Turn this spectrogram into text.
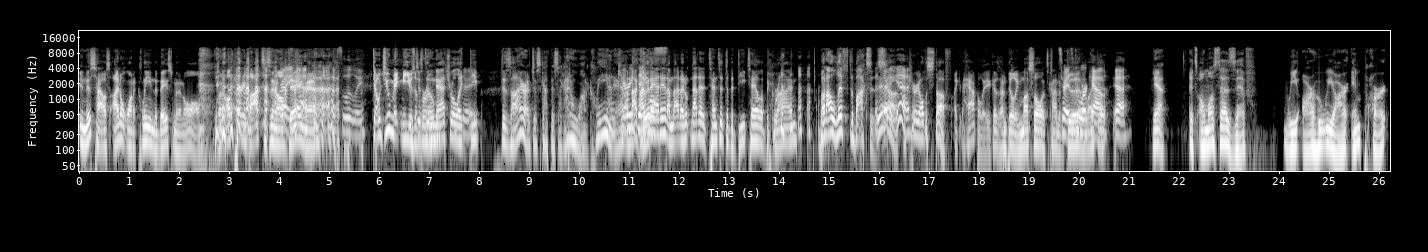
in this house, I don't want to clean the basement at all, but I'll carry boxes in all Right, day, yeah. man. Absolutely. Don't you make me use It's a just broom. a natural, like right. deep desire. I've just got this, like I don't want to clean, Gotta man. I'm not things. good at it. I'm not. I don't not attentive to the detail of the grime. but I'll lift the boxes. yeah, right, yeah. I'll carry all the stuff. I can happily because I'm building muscle. It's kind That's of right. good. It's a good I like workout. it. yeah. Yeah. It's almost as if we are who we are in part,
